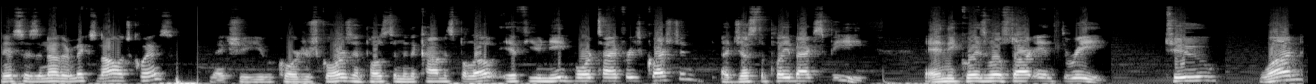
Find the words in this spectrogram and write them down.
This is another mixed knowledge quiz. Make sure you record your scores and post them in the comments below. If you need more time for each question, adjust the playback speed. And the quiz will start in three, two, one.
